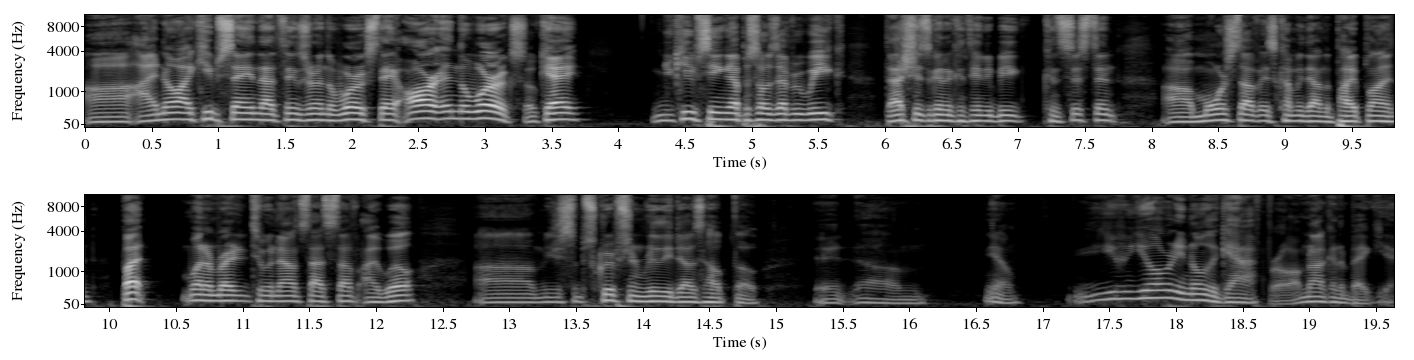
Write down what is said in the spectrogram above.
Uh, I know I keep saying that things are in the works. They are in the works, okay? You keep seeing episodes every week. That shit's going to continue to be consistent. Uh, more stuff is coming down the pipeline. But when I'm ready to announce that stuff, I will. Um, your subscription really does help, though. It, um, you know, you you already know the gaff, bro. I'm not gonna beg you.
